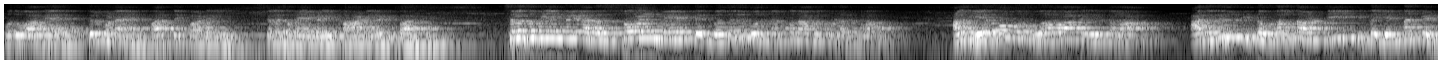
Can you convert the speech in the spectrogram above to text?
பொதுவாக திருமண வார்த்தைப்பாடில் சில சமயங்களில் காடில் அடிப்பார்கள். சில சமயங்களில் அந்த சோல்மேட் என்பது ஒரு நண்பனாக கூட இருக்கலாம். அல்லது ஏதோ ஒரு உறவாக இருக்கலாம். அது இந்த உடல் தாண்டி இந்த எண்ணங்கள்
